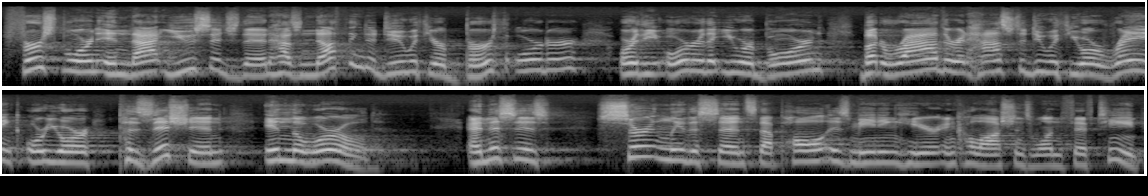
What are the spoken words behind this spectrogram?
Firstborn in that usage then has nothing to do with your birth order or the order that you were born, but rather it has to do with your rank or your position in the world. And this is certainly the sense that Paul is meaning here in Colossians 1:15.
